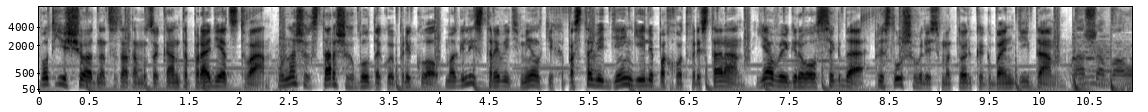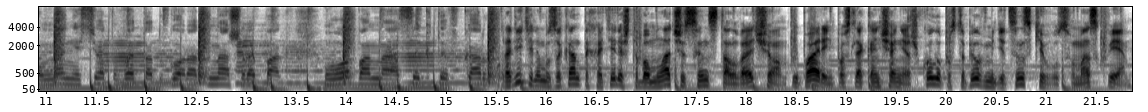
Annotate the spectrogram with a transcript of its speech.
Вот еще одна цитата музыканта про детство. У наших старших был такой прикол. Могли стравить мелких и поставить деньги или поход в ресторан. Я выигрывал всегда. Прислушивались мы только к бандитам. Наша волна несет в этот город наш рэпак. Оба насык ты в карман. Родители музыканта хотели, чтобы младший сын стал врачом, и парень после окончания школы поступил в медицинский вуз в Москве.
